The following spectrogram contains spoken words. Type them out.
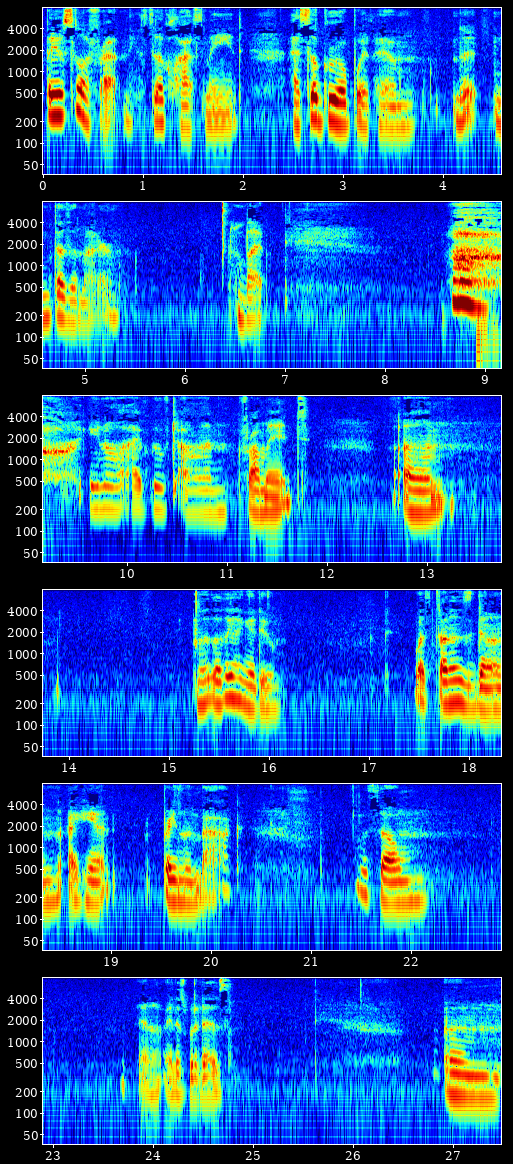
but he was still a friend. He's still a classmate. I still grew up with him. It doesn't matter. But, you know, I've moved on from it. Um, nothing I can do. What's done is done. I can't bring them back. So, you know, it is what it is. Um,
